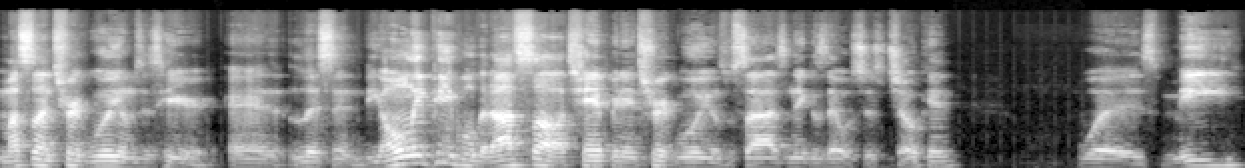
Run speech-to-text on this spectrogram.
my son Trick Williams is here. And listen, the only people that I saw championing Trick Williams besides niggas that was just joking was me,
